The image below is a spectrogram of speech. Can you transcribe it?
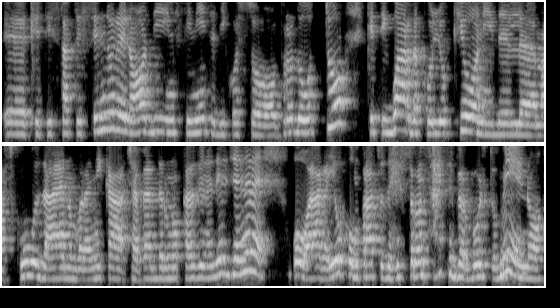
eh, che ti sta tessendo le lodi infinite di questo prodotto, che ti guarda con gli occhioni del ma scusa, eh, non vorrei mica cioè, perdere un'occasione del genere. Oh, raga, io ho comprato delle stronzate per molto meno,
